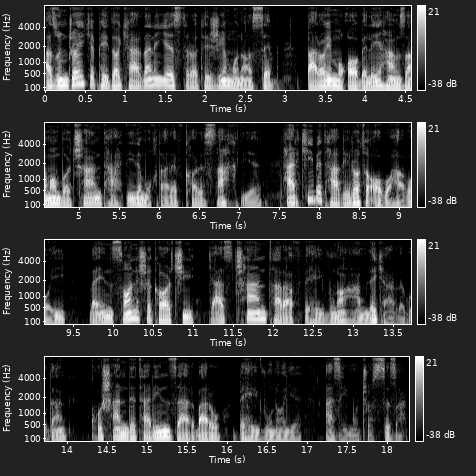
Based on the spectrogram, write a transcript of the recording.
از اونجایی که پیدا کردن یه استراتژی مناسب برای مقابله همزمان با چند تهدید مختلف کار سختیه، ترکیب تغییرات آب و هوایی و انسان شکارچی که از چند طرف به حیوونا حمله کرده بودند کشنده ترین ضربه رو به حیوانای عظیم و جسه زد.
